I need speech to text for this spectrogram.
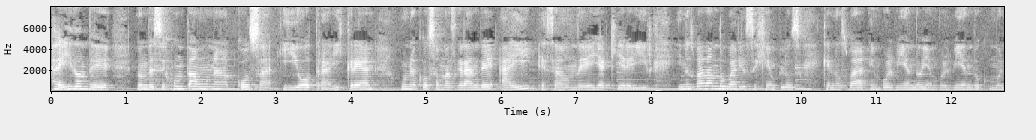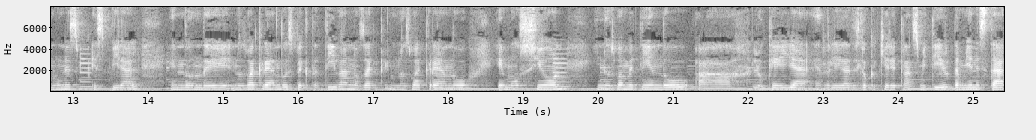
ahí donde, donde se junta una cosa y otra y crean una cosa más grande, ahí es a donde ella quiere ir. Y nos va dando varios ejemplos que nos va envolviendo y envolviendo como en una espiral en donde nos va creando expectativa, nos, nos va creando emoción y nos va metiendo a lo que ella en realidad es lo que quiere transmitir. También está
